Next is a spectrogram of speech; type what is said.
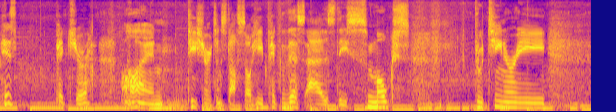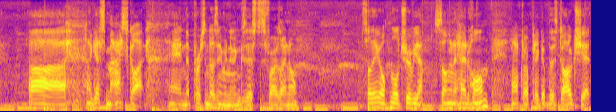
his picture on t-shirts and stuff. So he picked this as the Smoke's Poutinerie, uh, I guess mascot. And the person doesn't even exist as far as I know. So there you go, a little trivia. So I'm gonna head home after I pick up this dog shit.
